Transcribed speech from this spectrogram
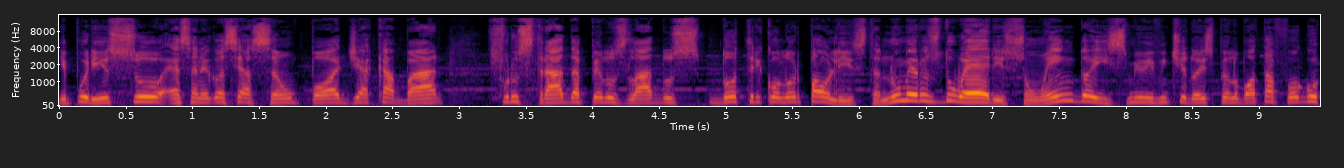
E por isso essa negociação pode acabar frustrada pelos lados do tricolor paulista. Números do Erisson em 2022 pelo Botafogo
